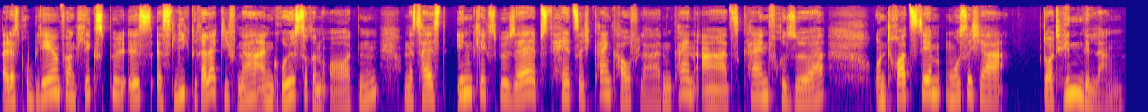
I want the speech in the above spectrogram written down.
Weil das Problem von Klicksbühl ist, es liegt relativ nah an größeren Orten. Und das heißt, in Klicksbühl selbst hält sich kein Kaufladen, kein Arzt, kein Friseur. Und trotzdem muss ich ja dorthin gelangen.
